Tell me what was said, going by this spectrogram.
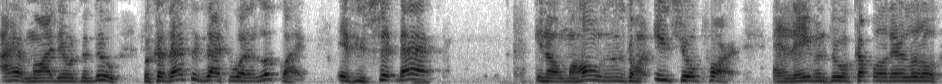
I have no idea what to do because that's exactly what it looked like. If you sit back, you know, Mahomes is going to eat you apart. And they even threw a couple of their little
